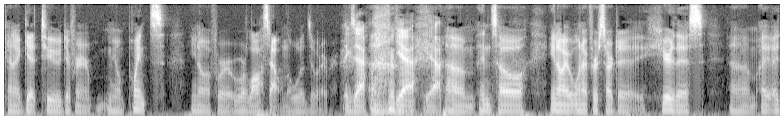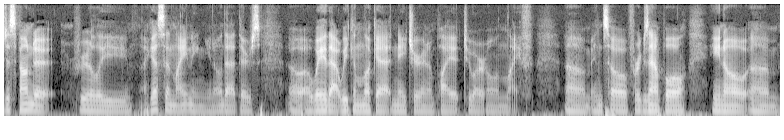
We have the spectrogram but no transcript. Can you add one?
kind of get to different, you know, points. You know, if we're we're lost out in the woods or whatever. Exactly. Yeah, yeah. Um, and so, you know, I, when I first started to hear this, um, I, I just found it really, I guess, enlightening. You know, that there's a, a way that we can look at nature and apply it to our own life. Um, and so, for example, you know, um,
